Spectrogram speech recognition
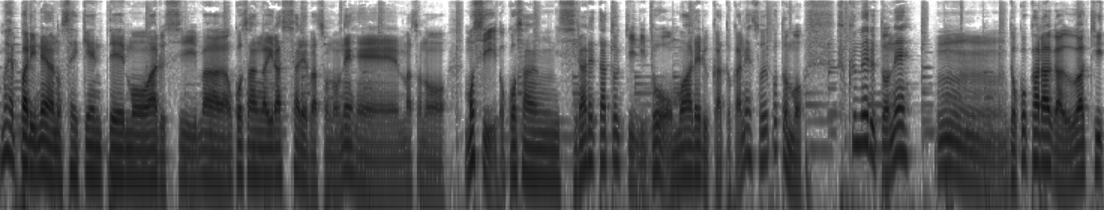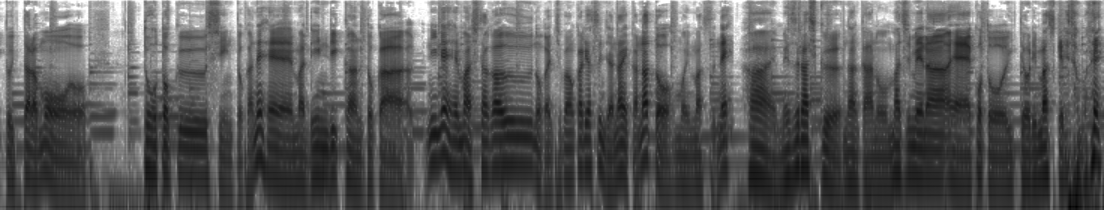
まあやっぱりね、あの世間体もあるし、まあお子さんがいらっしゃれば、そのね、えーまあその、もしお子さんに知られた時にどう思われるかとかね、そういうことも含めるとね、うん、どこからが浮気と言ったらもう、道徳心とかね、えー、まあ、倫理観とかにね、まあ、従うのが一番わかりやすいんじゃないかなと思いますね。はい。珍しく、なんかあの、真面目な、えー、ことを言っておりますけれどもね。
